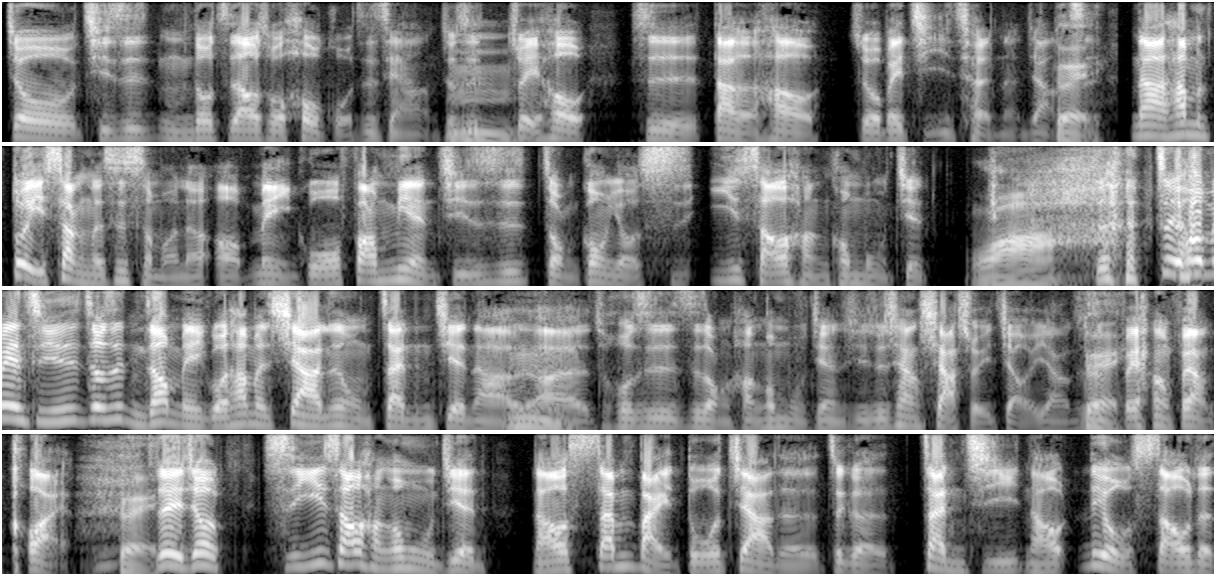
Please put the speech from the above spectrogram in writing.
就其实我们都知道说后果是怎样，就是最后是大和号最后被击沉了这样子。那他们对上的是什么呢？哦，美国方面其实是总共有十一艘航空母舰。哇，最后面其实就是你知道美国他们下那种战舰啊，嗯、呃，或是这种航空母舰，其实就像下水饺一样，就是非常非常快。对，所以就十一艘航空母舰。然后三百多架的这个战机，然后六艘的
